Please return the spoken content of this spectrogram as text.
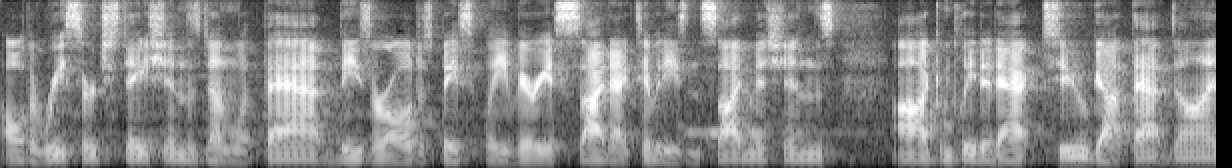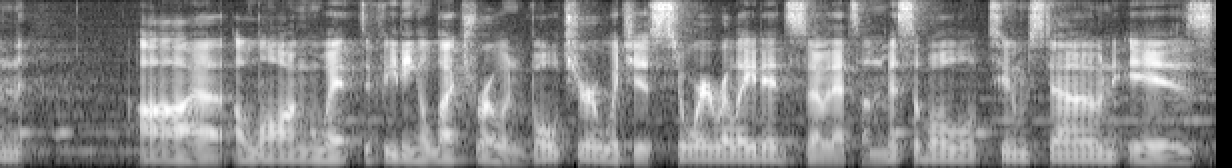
All the research stations, done with that. These are all just basically various side activities and side missions. Uh, completed Act 2, got that done uh, along with defeating Electro and Vulture, which is story related, so that's unmissable. Tombstone is,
